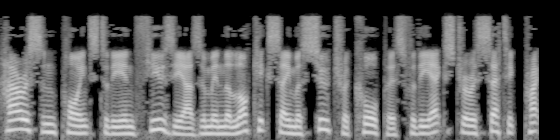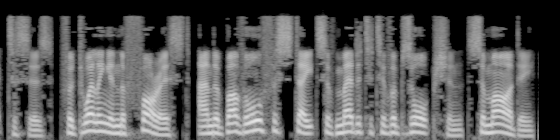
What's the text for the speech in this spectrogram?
Harrison points to the enthusiasm in the Lokaksema Sutra corpus for the extra ascetic practices, for dwelling in the forest, and above all for states of meditative absorption samadhi.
